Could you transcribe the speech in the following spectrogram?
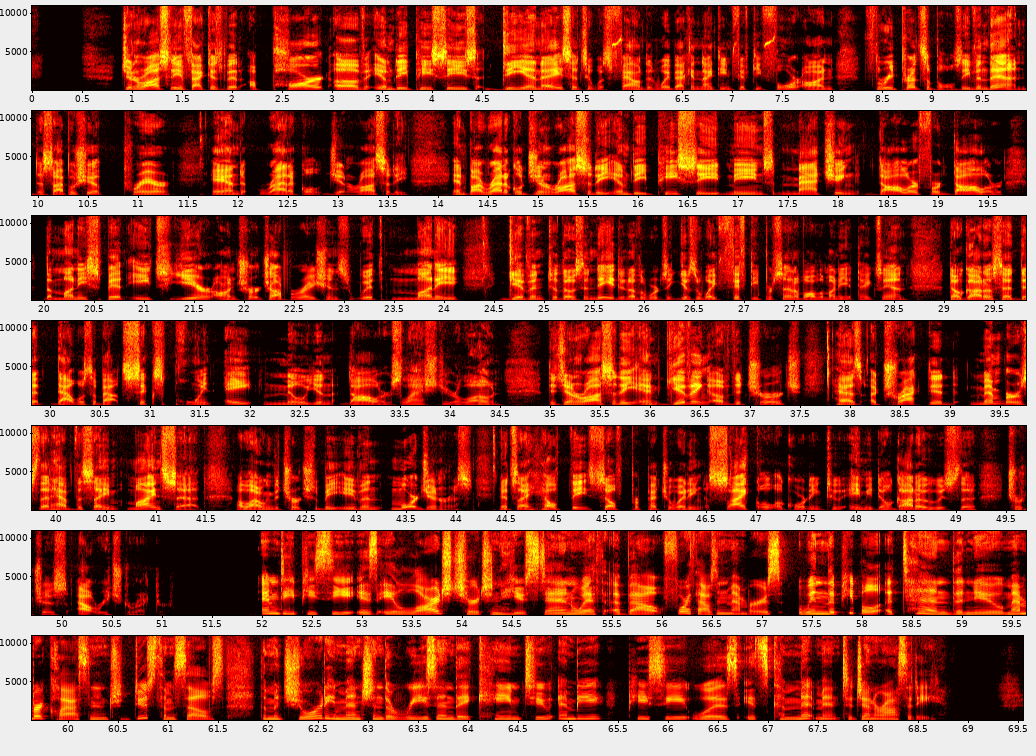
Generosity, in fact, has been a part of MDPC's DNA since it was founded way back in 1954 on three principles. Even then, discipleship, prayer, and radical generosity. And by radical generosity, MDPC means matching dollar for dollar the money spent each year on church operations with money given to those in need. In other words, it gives away 50% of all the money it takes in. Delgado said that that was about $6.8 million last year alone. The generosity and giving of the church has attracted members that have the same mindset, allowing the church to be even more generous. It's a healthy, self perpetuating cycle, according to Amy Delgado, who is the church's outreach director. MDPC is a large church in Houston with about 4,000 members. When the people attend the new member class and introduce themselves, the majority mention the reason they came to MDPC was its commitment to generosity.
